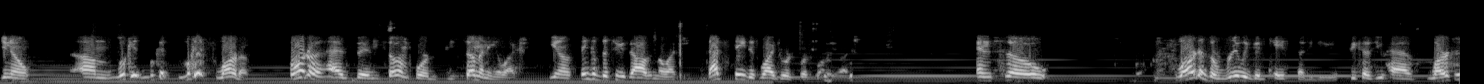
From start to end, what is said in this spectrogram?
You know, um, look at look at look at Florida. Florida has been so important in so many elections. You know, think of the 2000 election. That state is why George Bush won the election. And so, Florida's a really good case study to use because you have larger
